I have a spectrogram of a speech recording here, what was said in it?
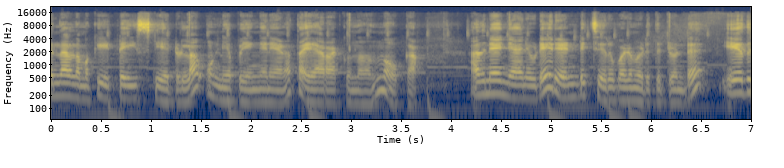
എന്നാൽ നമുക്ക് ഈ ടേസ്റ്റി ആയിട്ടുള്ള ഉണ്ണിയപ്പം എങ്ങനെയാണ് തയ്യാറാക്കുന്നതെന്ന് നോക്കാം. അതിനായി ഞാനിവിടെ രണ്ട് ചെറുപഴം എടുത്തിട്ടുണ്ട്. ഏത്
